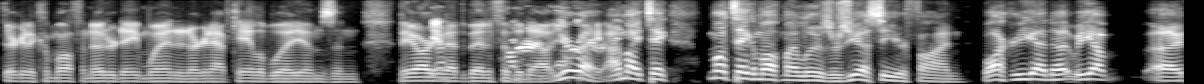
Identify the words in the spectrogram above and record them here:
they're going to come off a Notre Dame win, and they're going to have Caleb Williams, and they are yeah. going to have the benefit of the doubt. You're right. I might take I'm going to take them off my losers. USC, you're fine. Walker, you got no, we got uh,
